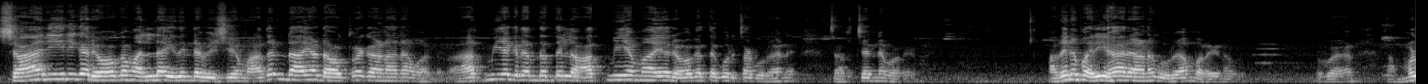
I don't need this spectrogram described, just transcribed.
ശാരീരിക രോഗമല്ല ഇതിന്റെ വിഷയം. അതുണ്ടായ ഡോക്ടറെ കാണാനാണ് വേണ്ടത്. ആത്മീയ ഗ്രന്ഥത്തിൽ ആത്മീയമായ രോഗത്തെക്കുറിച്ചാണ് ഖുർആൻ ചർച്ച തന്നെ പറയുന്നത്. അതിന് പരിഹാരമാണ് ഖുർആൻ പറയുന്നത്. നമ്മൾ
